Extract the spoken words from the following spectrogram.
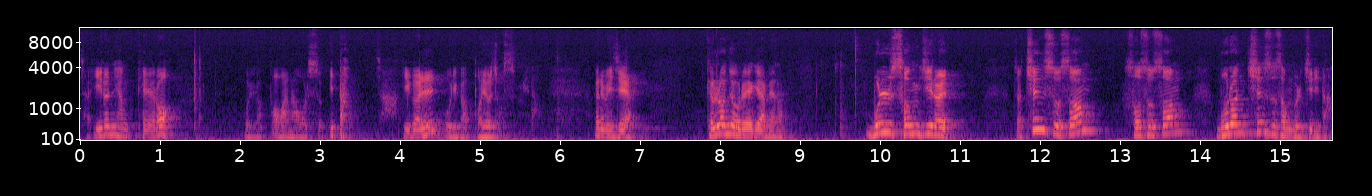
자, 이런 형태로 우리가 뽑아 나올 수 있다. 자, 이걸 우리가 보여줬습니다. 그러면 이제 결론적으로 얘기하면 물 성질을 자, 친수성, 소수성, 물은 친수성 물질이다.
